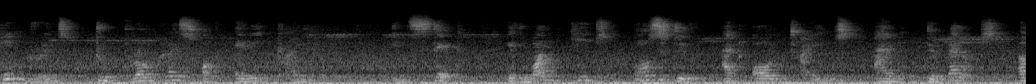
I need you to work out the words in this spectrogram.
hindrance to progress of any kind. Instead, if one keeps positive at all times and develops a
